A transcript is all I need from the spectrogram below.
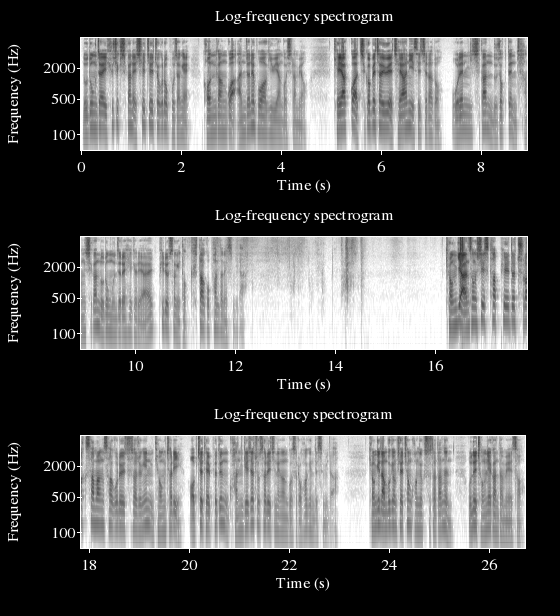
노동자의 휴식 시간을 실질적으로 보장해 건강과 안전을 보호하기 위한 것이라며 계약과 직업의 자유에 제한이 있을지라도 오랜 시간 누적된 장시간 노동 문제를 해결해야 할 필요성이 더 크다고 판단했습니다. 경기 안성시 스타필드 추락 사망 사고를 수사 중인 경찰이 업체 대표 등 관계자 조사를 진행한 것으로 확인됐습니다. 경기 남부경찰청 광역수사단은 오늘 정례 간담회에서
